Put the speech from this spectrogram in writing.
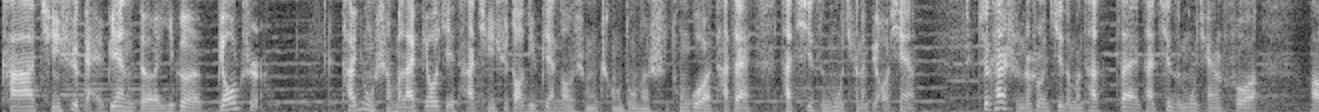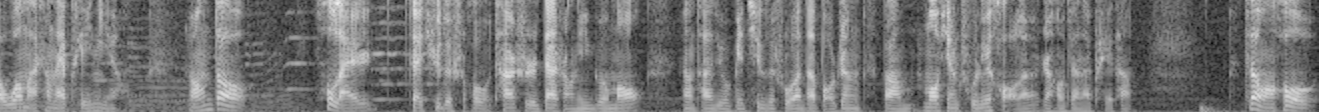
他情绪改变的一个标志。他用什么来标记他情绪到底变到了什么程度呢？是通过他在他妻子墓前的表现。最开始的时候记得吗？他在他妻子墓前说：“啊，我马上来陪你。”然后到后来再去的时候，他是带上了一个猫，然后他就给妻子说：“他保证把猫先处理好了，然后再来陪他。”再往后，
